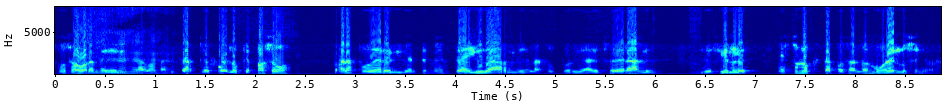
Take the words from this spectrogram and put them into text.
pues ahora me he dedicado a analizar qué fue lo que pasó para poder evidentemente ayudarle a las autoridades federales y decirles, esto es lo que está pasando en Morelos, señores.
